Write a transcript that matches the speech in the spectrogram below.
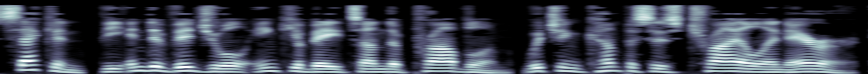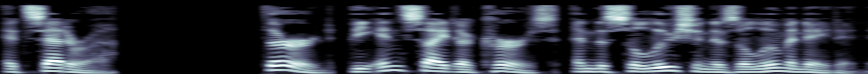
Second, the individual incubates on the problem, which encompasses trial and error, etc. Third, the insight occurs, and the solution is illuminated.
